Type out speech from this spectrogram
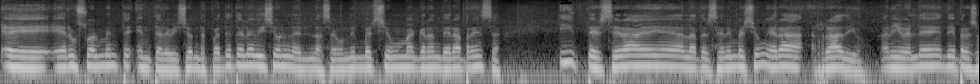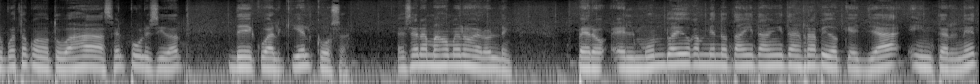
eh, era usualmente en televisión. Después de televisión, la, segunda inversión más grande era prensa. Y tercera, eh, la tercera inversión era radio. A nivel de, de presupuesto, cuando tú vas a hacer publicidad de cualquier cosa. Ese era más o menos el orden. Pero el mundo ha ido cambiando tan y tan y tan rápido que ya Internet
